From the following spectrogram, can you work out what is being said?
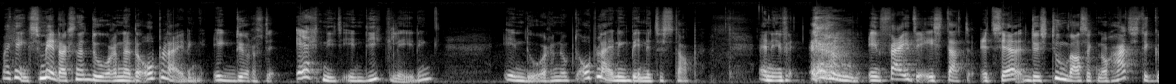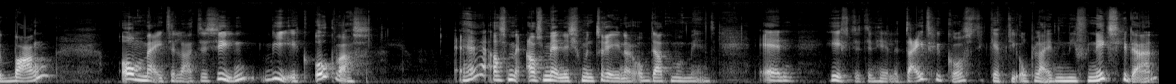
Maar ging ik smiddags naar door naar de opleiding. Ik durfde echt niet in die kleding in door en op de opleiding binnen te stappen. En in, in feite is dat hetzelfde. Dus toen was ik nog hartstikke bang om mij te laten zien wie ik ook was. Hè? Als, als management trainer op dat moment. En heeft het een hele tijd gekost. Ik heb die opleiding niet voor niks gedaan.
